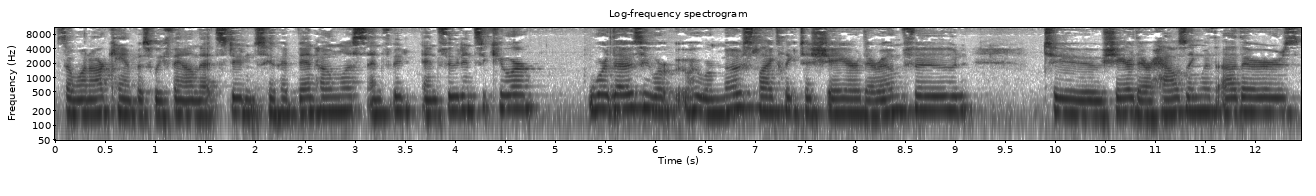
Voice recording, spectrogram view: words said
So on our campus, we found that students who had been homeless and food, and food insecure were those who were who were most likely to share their own food, to share their housing with others,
